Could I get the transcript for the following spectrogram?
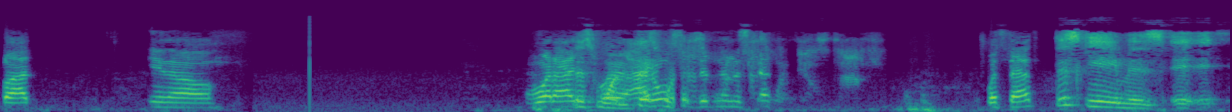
but you know what I this one, I this also one. didn't understand. What's that? This game is. It, it,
